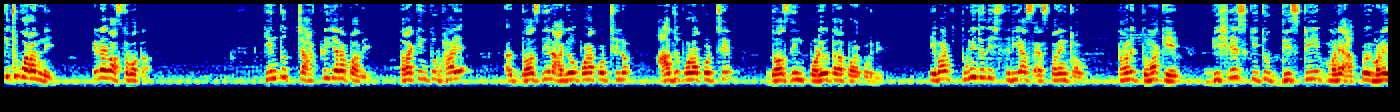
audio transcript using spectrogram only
কিছু করার নেই, এটাই বাস্তবতা। কিন্তু চাকরি যারা পাবে, তারা কিন্তু ভাই, দশ দিন আগেও পড়া করছিল, আজও পড়া করছে, দশ দিন পরেও তারা পড়া করবে। এবার তুমি যদি সিরিয়াস অ্যাসপারেন্ট হও, তাহলে তোমাকে বিশেষ কিছু দৃষ্টি মানে মানে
